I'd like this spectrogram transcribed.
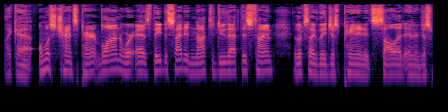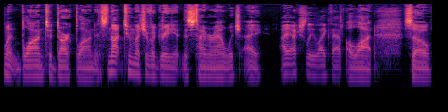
like a almost transparent blonde, whereas they decided not to do that this time. It looks like they just painted it solid and it just went blonde to dark blonde. It's not too much of a gradient this time around, which I, I actually like that a lot. So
